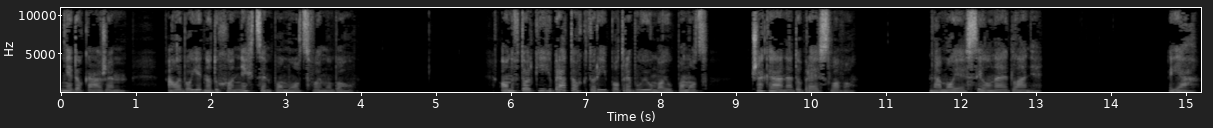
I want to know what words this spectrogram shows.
nedokážem, alebo jednoducho nechcem pomôcť svojmu Bohu. On v toľkých bratoch, ktorí potrebujú moju pomoc, čaká na dobré slovo, na moje silné dlane. Ja,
